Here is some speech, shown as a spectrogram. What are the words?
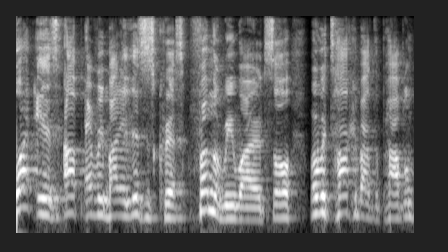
What is up, everybody? This is Chris from The Rewired Soul, where we talk about the problem,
